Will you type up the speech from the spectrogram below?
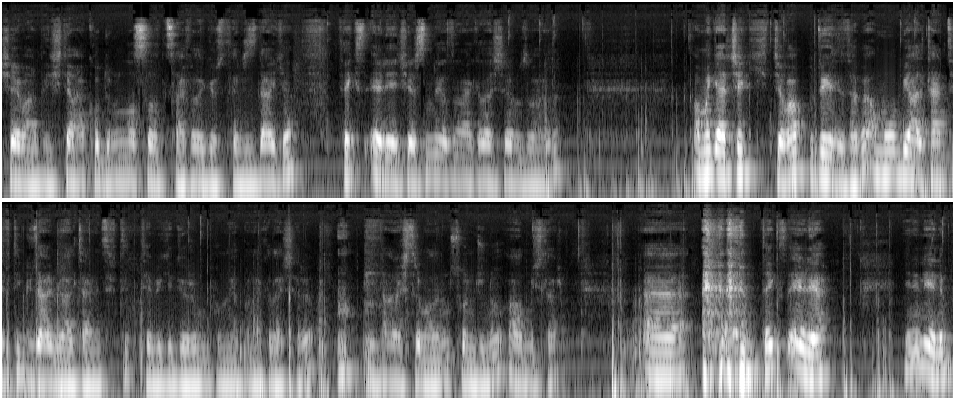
şey vardı. HTML kodunu nasıl sayfada gösteririz derken text area içerisinde yazan arkadaşlarımız vardı. Ama gerçek cevap bu değildi tabi ama o bir alternatifti. Güzel bir alternatifti. Tebrik ediyorum bunu yapan arkadaşları. Araştırmaların sonucunu almışlar. Ee, text area yenileyelim.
